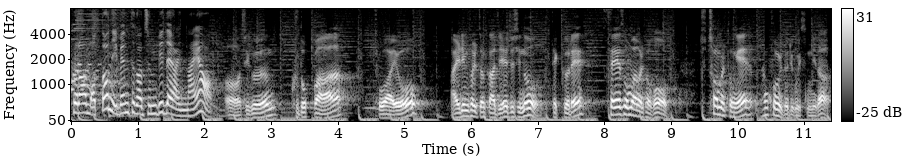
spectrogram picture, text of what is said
그럼 어떤 이벤트가 준비되어 있나요? 어, 지금 구독과 좋아요, 알림 설정까지 해주신 후 댓글에 새해 소망을 적어 추첨을 통해 상품을 드리고 있습니다.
